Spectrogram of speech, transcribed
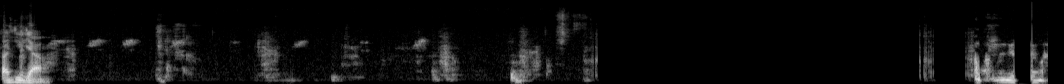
သွားကြည့်ကြအောင် အမှန်တကယ်ပါ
